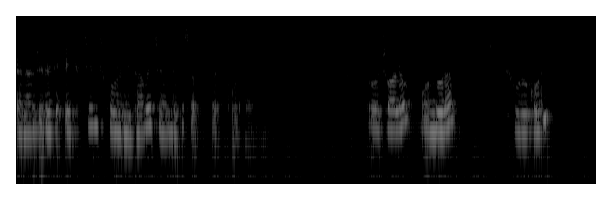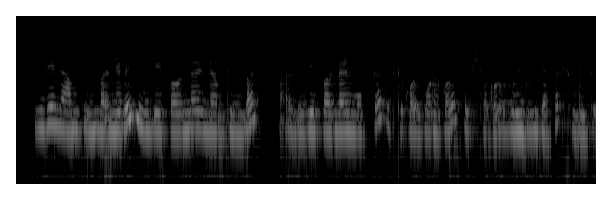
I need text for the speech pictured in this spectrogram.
এনার্জিটাকে এক্সচেঞ্জ করে নিতে হবে চ্যানেলটাকে সাবস্ক্রাইব করে। তো চলো বন্ধুরা, শুরু করি। নিজের নাম তিনবার নেবে, নিজের পার্টনারের নাম তিনবার, আর নিজের পার্টনারের মুখটা একটু কল্পনা করার চেষ্টা করো রিডিং দেখার শুরুতে।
